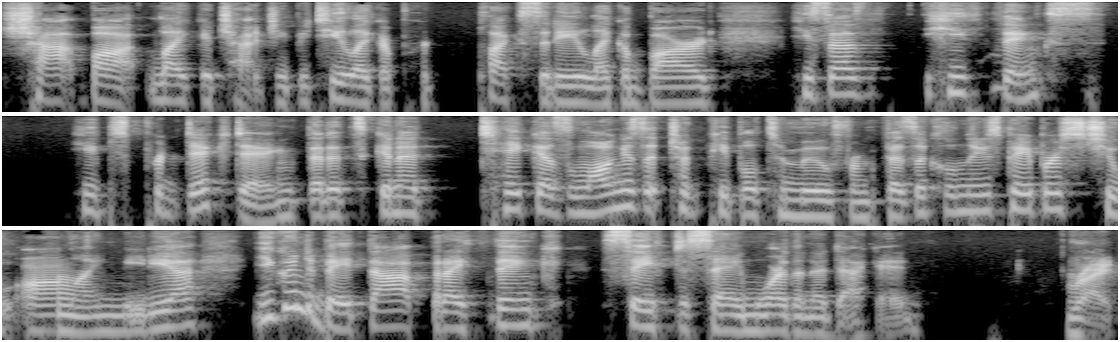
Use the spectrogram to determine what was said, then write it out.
chat bot like a chat GPT, like a perplexity, like a bard. He says he thinks he's predicting that it's going to take as long as it took people to move from physical newspapers to online media. You can debate that, but I think safe to say more than a decade. Right.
